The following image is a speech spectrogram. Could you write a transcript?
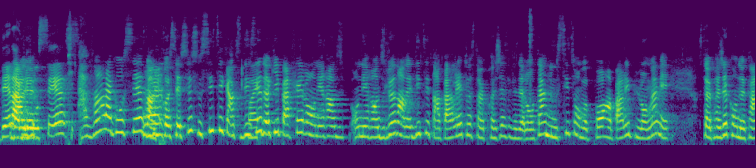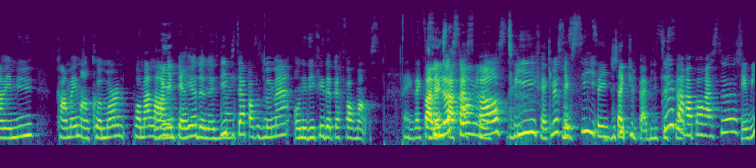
Dès la le- grossesse. avant la grossesse, dans le processus aussi, tu sais, quand tu décides, OK, parfait, là, on est rendu, on est rendu là dans notre vie, tu sais, t'en parlais, toi, c'est un projet, ça faisait longtemps. Nous aussi, on va pouvoir en parler plus longuement, mais c'est un projet qu'on a quand même eu, quand même en commun, pas mal dans la même période de notre vie. Puis, tu sais, à partir du moment, on est des filles de performance. Exactement. Là ça que ça se là. passe, oui. Fait que là, c'est Mais aussi de culpabilité ça. par rapport à ça. Et oui,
